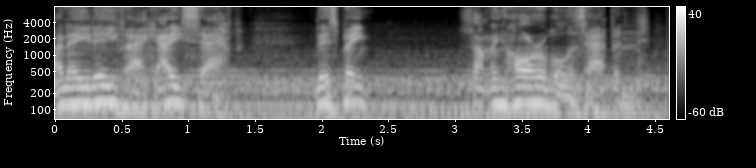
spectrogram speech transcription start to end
I need evac ASAP. There's been. something horrible has happened.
